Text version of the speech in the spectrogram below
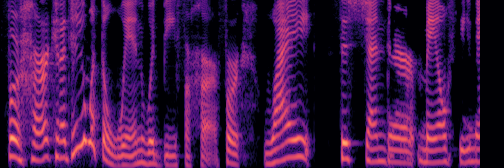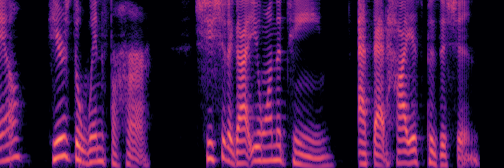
For her, can I tell you what the win would be for her? For white, cisgender, male, female, here's the win for her. She should have got you on the team at that highest position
